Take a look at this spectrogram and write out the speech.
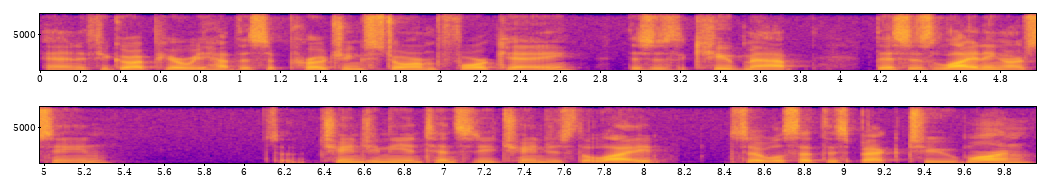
and if you go up here, we have this approaching storm 4K. This is the cube map. This is lighting our scene. So changing the intensity changes the light. So we'll set this back to one.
